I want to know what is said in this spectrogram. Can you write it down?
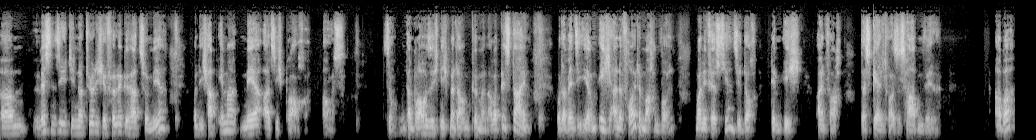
ähm, wissen Sie, die natürliche Fülle gehört zu mir und ich habe immer mehr, als ich brauche, aus. So, und dann brauchen Sie sich nicht mehr darum kümmern. Aber bis dahin, oder wenn Sie Ihrem Ich eine Freude machen wollen, manifestieren Sie doch dem Ich einfach das Geld, was es haben will. Aber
